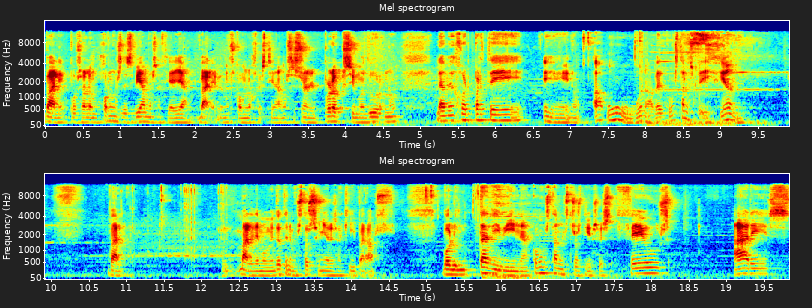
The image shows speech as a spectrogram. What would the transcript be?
Vale, pues a lo mejor nos desviamos hacia allá. Vale, vemos cómo lo gestionamos eso en el próximo turno. La mejor parte... Eh, no. Ah, uh, bueno, a ver, ¿cómo está la expedición? Vale. Vale, de momento tenemos dos señores aquí parados. Voluntad divina. ¿Cómo están nuestros dioses? Zeus, Ares...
